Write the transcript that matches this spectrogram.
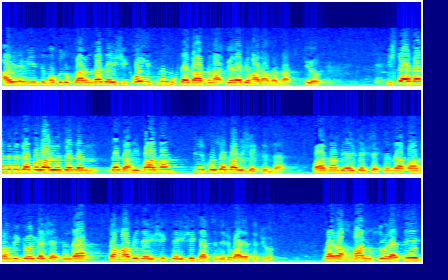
Ayrı bir isim okuduklarında değişik, o ismin muktezasına göre bir hal alırlar diyor. İşte Efendimiz de sallallahu aleyhi ve sellem'de dahi bazen bir koca karı şeklinde, Bazen bir erkek şeklinde, bazen bir gölge şeklinde sahabi değişik değişik hepsini rivayet ediyor. Ve Rahman suresi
